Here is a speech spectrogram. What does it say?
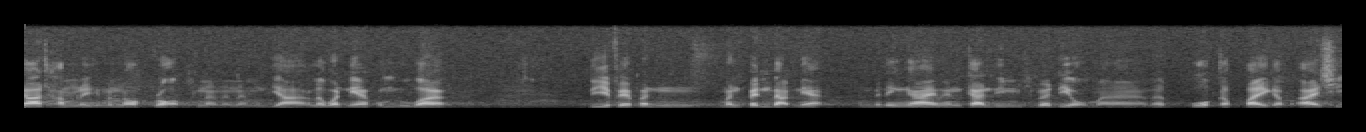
กล้าทำอะไรที่มันนอกกรอบขนาดนั้นนะมันยากแล้ววันเนี้ยผมรู้ว่า DFF มันมันเป็นแบบเนี้ยมันไม่ได้ง่ายเหมือนกันที่มีที่ว่าเดี่ยวมา แล้วบวกกลับไปกับไอชี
